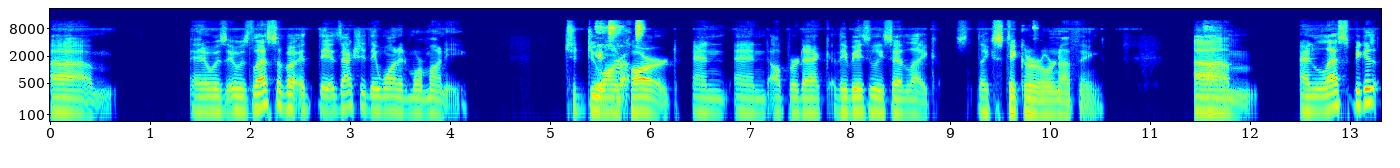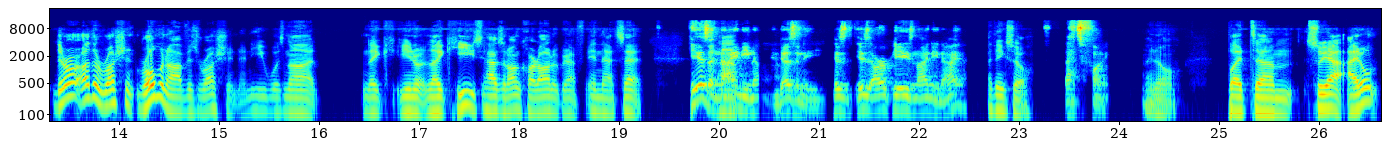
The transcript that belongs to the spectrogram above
Um, and it was it was less about it, it's actually they wanted more money to do on card and and upper deck. They basically said like like sticker or nothing. Um, and less because there are other Russian. Romanov is Russian, and he was not like you know like he has an on card autograph in that set. He has a Uh, 99, doesn't he? His his RPA is 99. I think so. That's funny. I know. But um so yeah, I don't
